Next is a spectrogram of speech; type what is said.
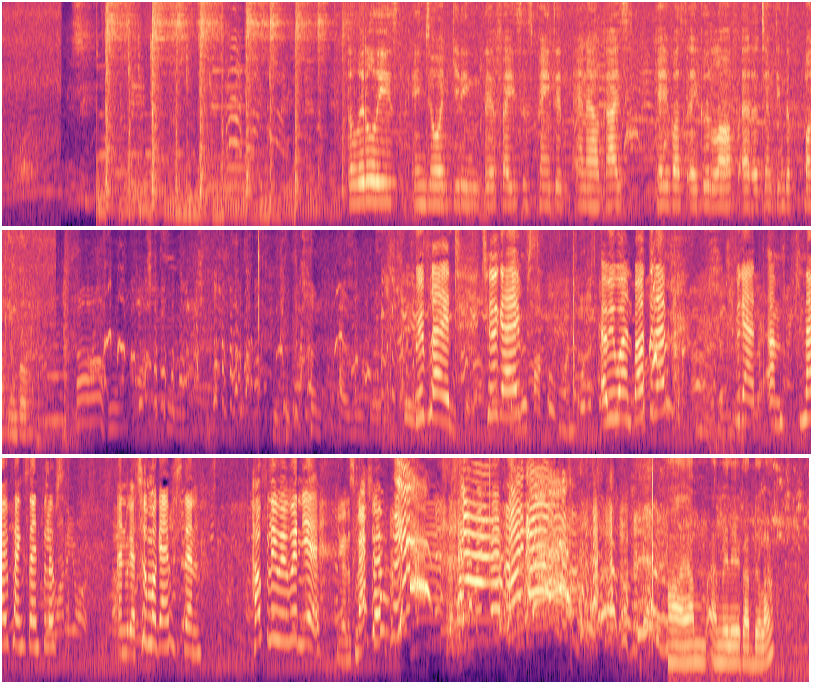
The littlies enjoyed getting their faces painted and our guys gave us a good laugh at attempting the bucking bull. We played two games and we won both of them. We got um now we're playing St. Phillips and we got two more games then hopefully we win, yeah. You're gonna smash them? Yeah! Hi, I'm Amelia Gardella.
